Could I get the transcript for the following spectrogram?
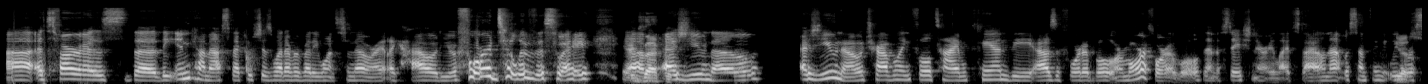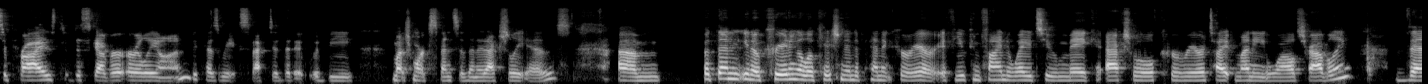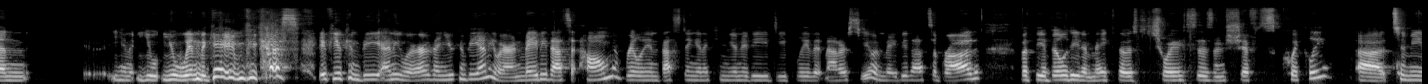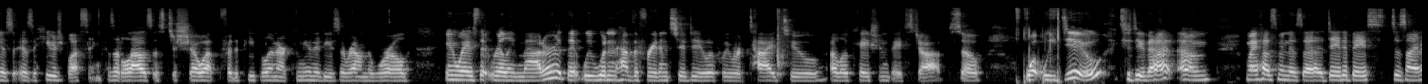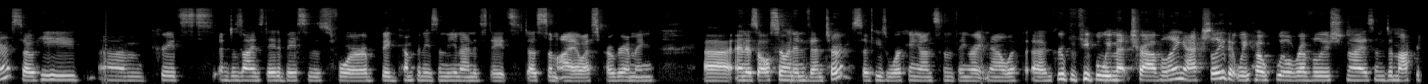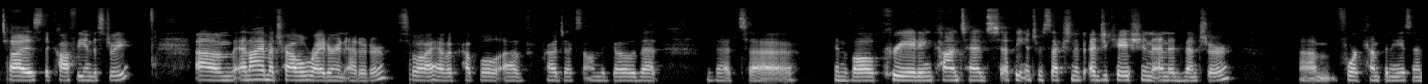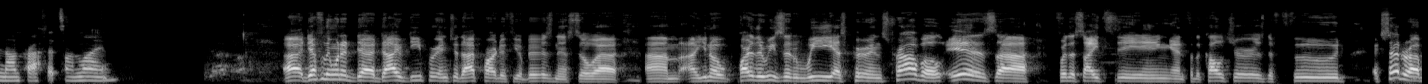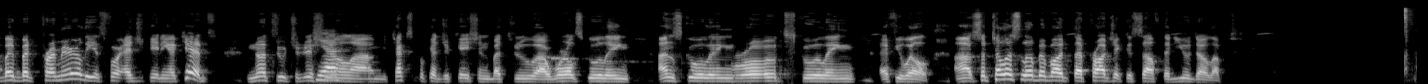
Uh, as far as the the income aspect, which is what everybody wants to know, right? Like, how do you afford to live this way? Um, exactly. As you know, as you know, traveling full time can be as affordable or more affordable than a stationary lifestyle, and that was something that we yes. were surprised to discover early on because we expected that it would be much more expensive than it actually is. Um, but then you know creating a location independent career if you can find a way to make actual career type money while traveling then you know you you win the game because if you can be anywhere then you can be anywhere. And maybe that's at home really investing in a community deeply that matters to you and maybe that's abroad. But the ability to make those choices and shifts quickly uh, to me is, is a huge blessing because it allows us to show up for the people in our communities around the world in ways that really matter that we wouldn't have the freedom to do if we were tied to a location based job. So, what we do to do that, um, my husband is a database designer. So, he um, creates and designs databases for big companies in the United States, does some iOS programming uh, and is also an inventor. So he's working on something right now with a group of people we met traveling, actually, that we hope will revolutionize and democratize the coffee industry. Um, and I am a travel writer and editor, so I have a couple of projects on the go that that uh, involve creating content at the intersection of education and adventure um, for companies and nonprofits online. I uh, definitely want to uh, dive deeper into that part of your business. So, uh, um, uh, you know, part of the reason we as parents travel is uh, for the sightseeing and for the cultures, the food, etc. But but primarily it's for educating our kids, not through traditional yeah. um, textbook education, but through uh, world schooling, unschooling, road schooling, if you will. so, tell us a little bit about that project itself that you developed.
